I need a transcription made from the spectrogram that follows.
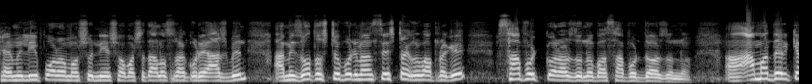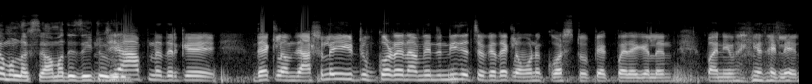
ফ্যামিলি পরামর্শ নিয়ে সবার সাথে আলোচনা করে আসবেন। আমি যথেষ্ট পরিমাণ চেষ্টা করব আপনাকে সাপোর্ট করার জন্য বা সাপোর্ট দেওয়ার জন্য। আমাদের কেমন লাগছে? আমাদের যে ইউটিউব আপনাদেরকে দেখলাম যে আসলে ইউটিউব করেন, আমি নিজের চোখে দেখলাম, অনেক কষ্ট প্যাক পেরে গেলেন, পানি ভেঙে দিলেন,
